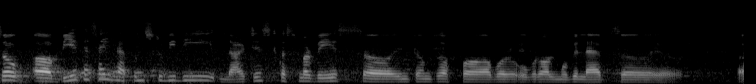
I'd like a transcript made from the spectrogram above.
So uh, BFSI happens to be the largest customer base uh, in terms of uh, our overall mobile labs uh, uh,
